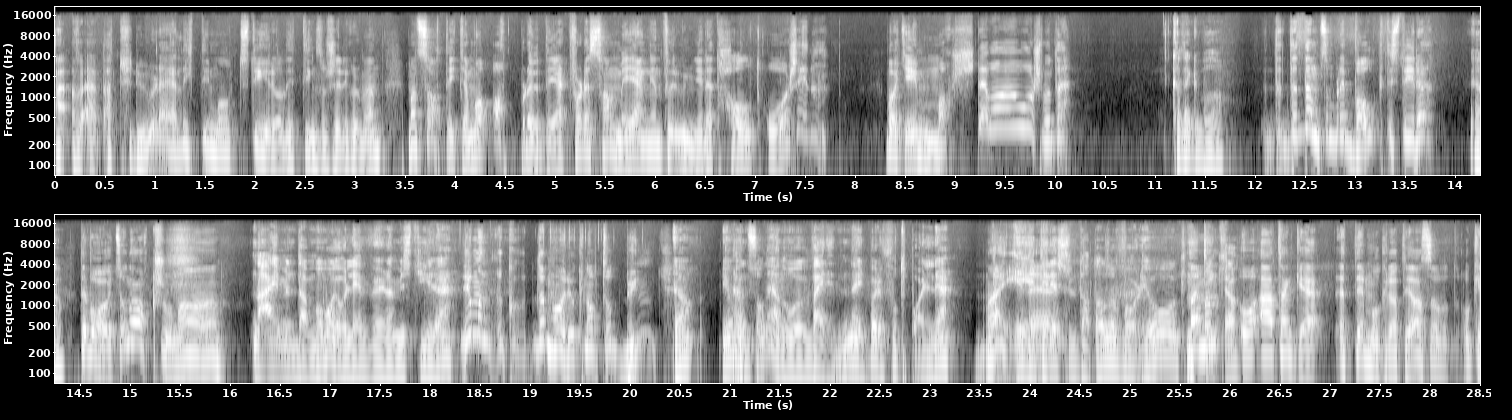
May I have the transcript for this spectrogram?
Jeg, jeg, jeg tror det er litt imot styret og litt ting som skjer i klubben. Men satt ikke de og applauderte for det samme gjengen for under et halvt år siden? Var ikke i mars det var årsmøte? Hva tenker du på da? Det er dem som ble valgt i styret. Ja. Det var jo ikke sånne aksjoner Nei, men de må jo levere, dem i styret. Ja, men de har jo knapt fått begynt. Ja, jo, men sånn er nå verden. Det er ikke bare fotballen, det. Nei, er ikke resultater, så får du jo Nei, men, kritikk. Og jeg tenker, et demokrati altså, Ok,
